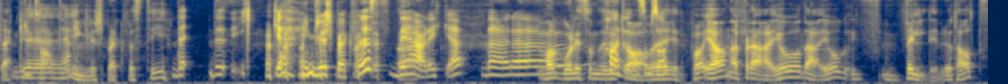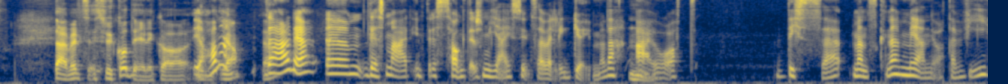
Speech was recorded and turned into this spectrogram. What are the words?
Det er ikke Brutal ja. English breakfast tea. Det, det ikke English breakfast. Det er det ikke. Det er uh, Hva går liksom det ritualet så. inn? Ja, nei, for det er, jo, det er jo veldig brutalt. Det er vel psykodelika Ja da, ja, det er det. Um, det som er interessant, eller som jeg syns er veldig gøy med det, Mm. er jo at disse menneskene mener jo at det er vi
